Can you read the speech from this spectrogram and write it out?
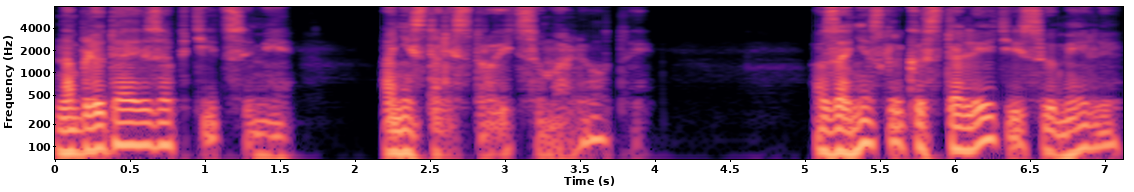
Наблюдая за птицами, они стали строить самолеты, а за несколько столетий сумели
